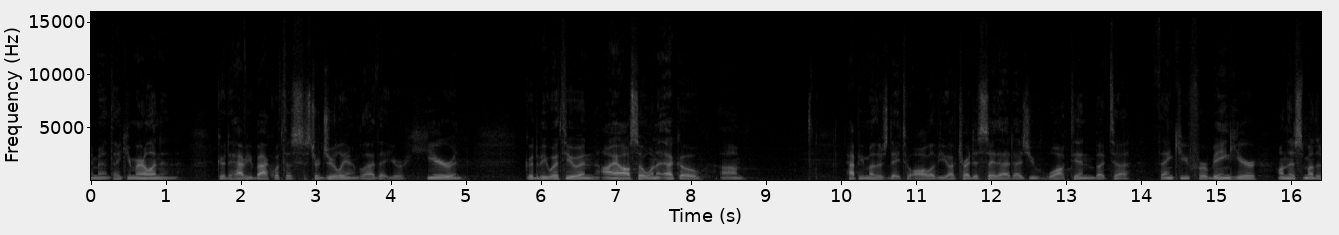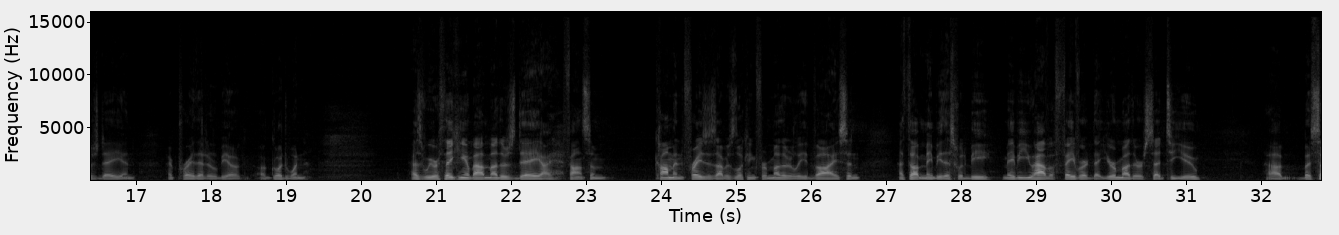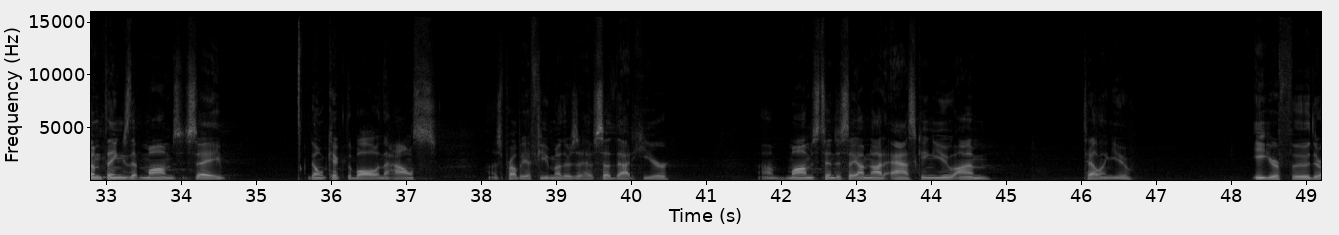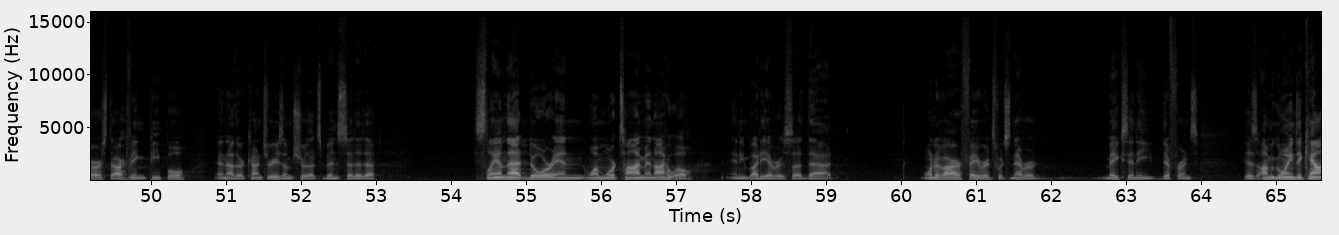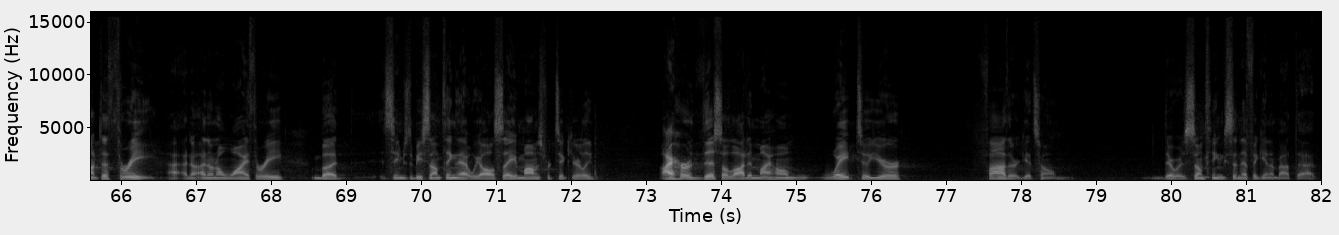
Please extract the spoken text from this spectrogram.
Amen. Thank you, Marilyn, and good to have you back with us, Sister Julie. I'm glad that you're here and good to be with you. And I also want to echo um, Happy Mother's Day to all of you. I've tried to say that as you walked in, but uh, thank you for being here on this Mother's Day, and I pray that it'll be a, a good one. As we were thinking about Mother's Day, I found some common phrases. I was looking for motherly advice, and I thought maybe this would be maybe you have a favorite that your mother said to you. Uh, but some things that moms say don't kick the ball in the house. There's probably a few mothers that have said that here. Um, moms tend to say, I'm not asking you, I'm telling you. Eat your food. There are starving people in other countries. I'm sure that's been said at a Slam that door in one more time and I will. Anybody ever said that? One of our favorites, which never makes any difference, is I'm going to count to three. I, don't, know why three, but it seems to be something that we all say, moms particularly. I heard this a lot in my home wait till your father gets home. There was something significant about that.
